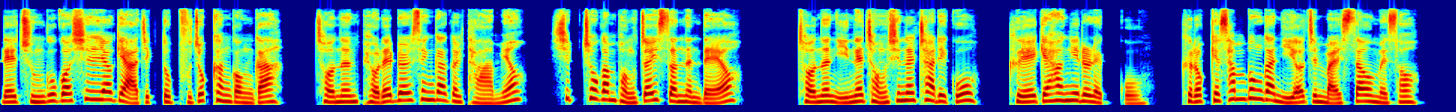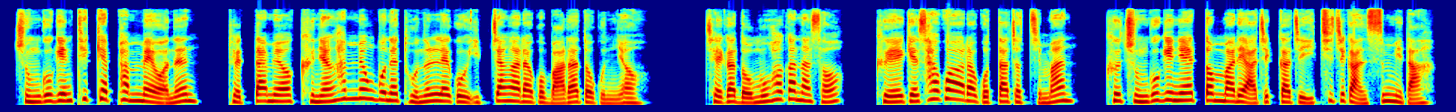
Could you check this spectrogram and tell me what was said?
내 중국어 실력이 아직도 부족한 건가? 저는 별의별 생각을 다하며 10초간 벙쪄 있었는데요. 저는 이내 정신을 차리고 그에게 항의를 했고 그렇게 3분간 이어진 말싸움에서 중국인 티켓 판매원은 됐다며 그냥 한 명분의 돈을 내고 입장하라고 말하더군요. 제가 너무 화가 나서 그에게 사과하라고 따졌지만 그 중국인이 했던 말이 아직까지 잊히지가 않습니다.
